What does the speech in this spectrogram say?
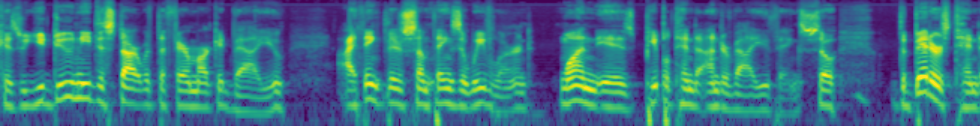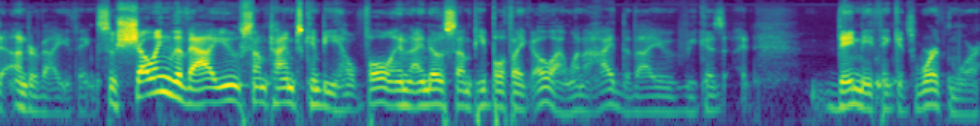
because you do need to start with the fair market value. I think there's some things that we've learned. One is people tend to undervalue things. So the bidders tend to undervalue things. So showing the value sometimes can be helpful. And I know some people think, oh, I want to hide the value because I, they may think it's worth more.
